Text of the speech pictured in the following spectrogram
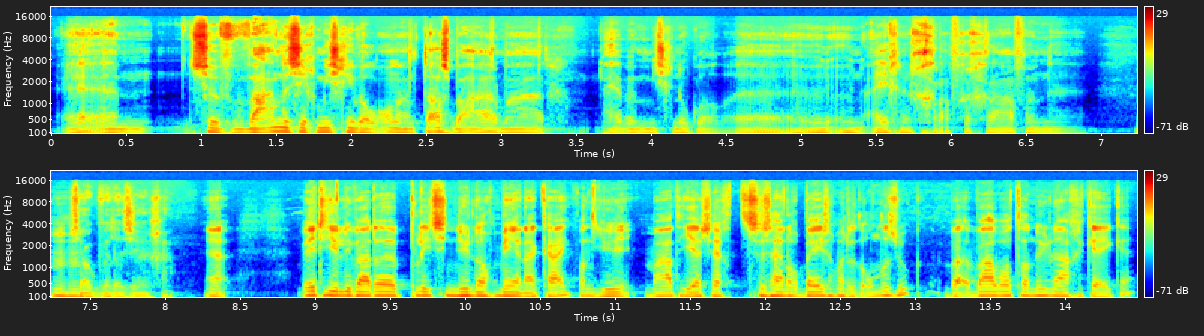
eh, ehm, ze waanden zich misschien wel onaantastbaar, maar hebben misschien ook wel eh, hun, hun eigen graf gegraven, eh, Mhm. zou ik willen zeggen. Weten jullie waar de politie nu nog meer naar kijkt? Want jullie, Maarten, jij zegt ze zijn nog bezig met het onderzoek. Waar, waar wordt dan nu naar gekeken?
